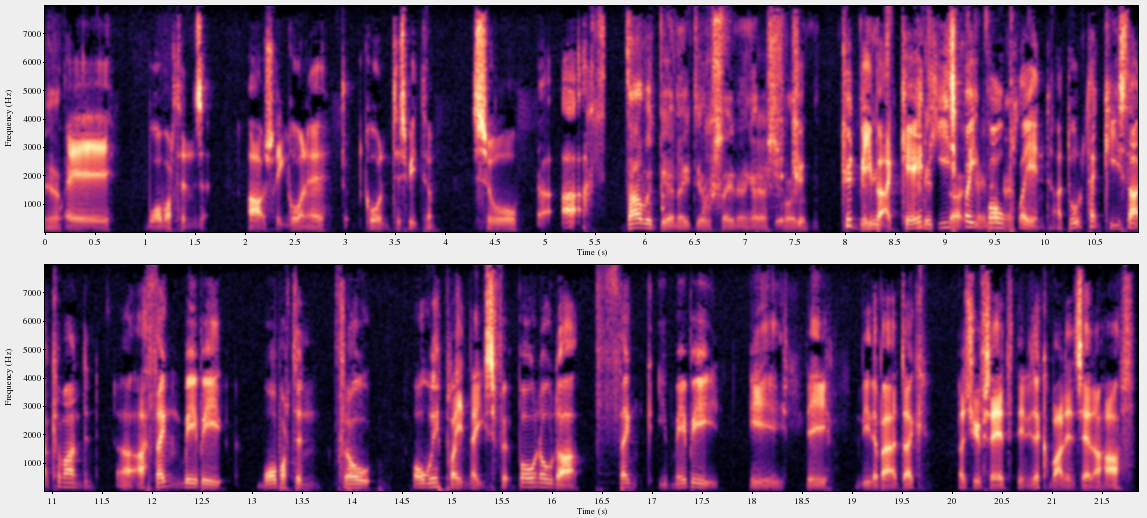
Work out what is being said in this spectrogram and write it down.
Yeah. Uh, Warburton's actually going to going to speak to him. So uh, that would be an ideal signing, I guess, for Could- them. Could be, need- but again, he's quite ball playing. I don't think he's that commanding. Uh, I think maybe Warburton, for all, all they play nice football and all that, I think maybe he, they need a bit of dig. As you've said, they need a commanding centre half.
